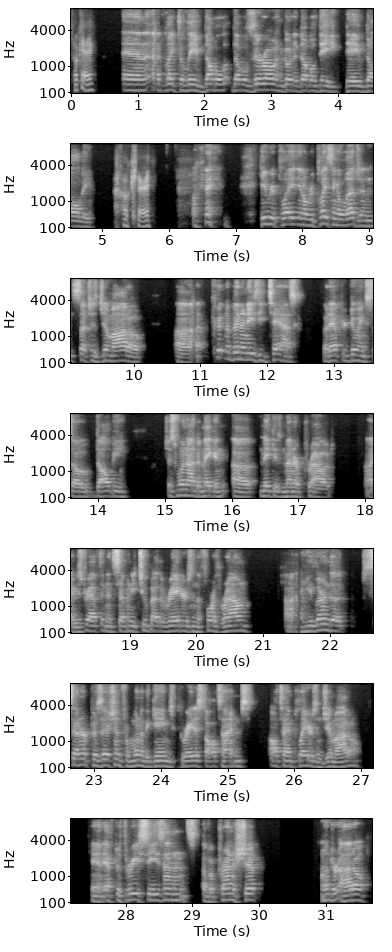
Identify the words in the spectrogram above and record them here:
Okay. And I'd like to leave double double zero and go to double D, Dave Dalby. Okay. Okay he replaced, you know, replacing a legend such as Jim Otto uh, couldn't have been an easy task. But after doing so, Dalby just went on to make an, uh, make his mentor proud. Uh, he was drafted in 72 by the Raiders in the fourth round. Uh, he learned the center position from one of the game's greatest all times all time players in Jim Otto. And after three seasons of apprenticeship under Otto,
